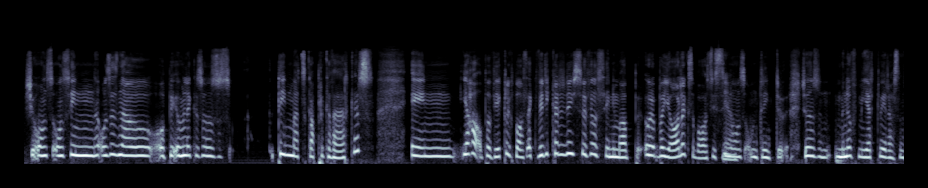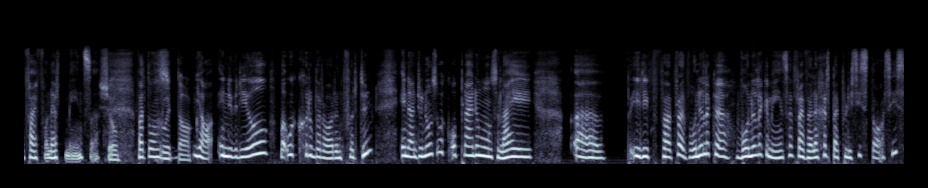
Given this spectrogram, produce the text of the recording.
So ons ons sien ons is nou op die oomblik is ons 10 maatskaplike werkers en ja op 'n weeklikse basis ek weet ek kan nie soveel sê nie maar op, 'n jaarlikse basis sien Ja. ons omtrent so ons min of meer 2500 mense Sjoe. wat ons Groot taak. ja individueel maar ook groep berading voor doen en dan doen ons ook opleiding ons lei uh hierdie wonderlike wonderlike mense vrywilligers by polisiestasies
